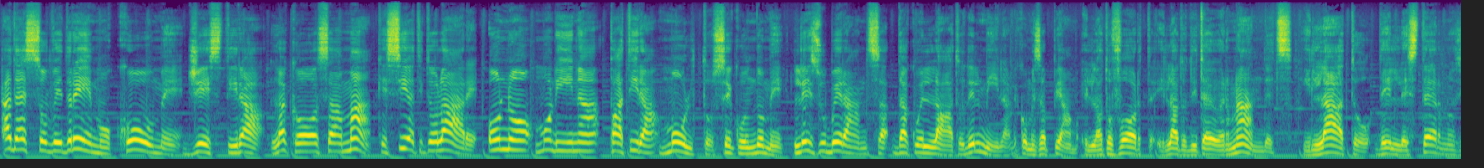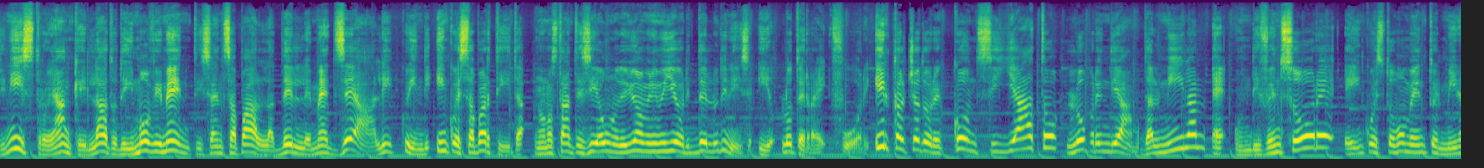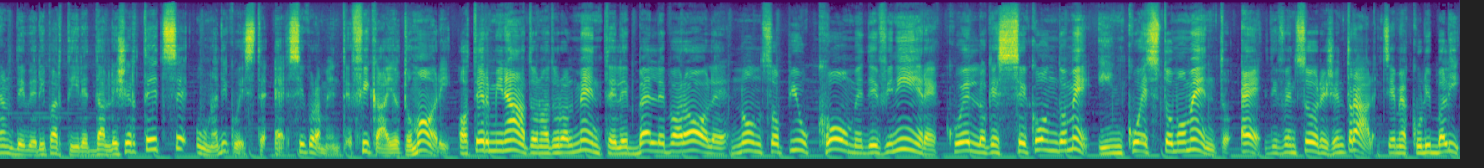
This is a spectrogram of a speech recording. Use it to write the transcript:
Adesso vedremo come gestirà la cosa, ma che sia titolare o no, Molina patirà molto, secondo me, l'esuberanza da quel lato del Milan. Come sappiamo, il lato forte, il lato di Teo Hernandez, il lato delle dell'esterno sinistro e anche il lato dei movimenti senza palla delle mezze ali, quindi in questa partita, nonostante sia uno degli uomini migliori dell'Udinese, io lo terrei fuori. Il calciatore consigliato lo prendiamo dal Milan, è un difensore e in questo momento il Milan deve ripartire dalle certezze, una di queste è sicuramente Ficaio Tomori. Ho terminato naturalmente le belle parole, non so più come definire quello che secondo me in questo momento è difensore centrale insieme a Koulibaly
